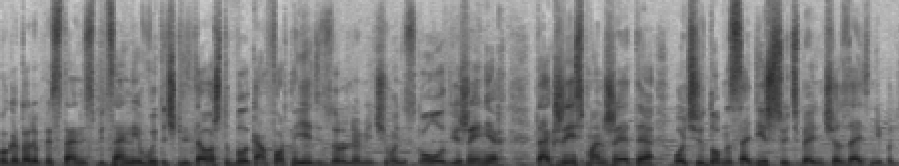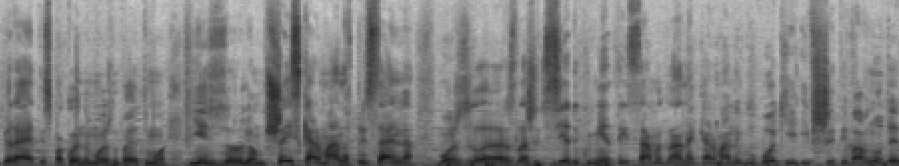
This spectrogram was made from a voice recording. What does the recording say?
у которой представлены специальные выточки для того, чтобы было комфортно ездить за рулем, ничего не сколько в движениях. Также есть манжеты, очень удобно садишься, у тебя ничего сзади не подпирает, и спокойно можно поэтому ездить за рулем. Шесть карманов представлено, можно разложить все документы, и самое главное, карманы глубокие и вшиты вовнутрь,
